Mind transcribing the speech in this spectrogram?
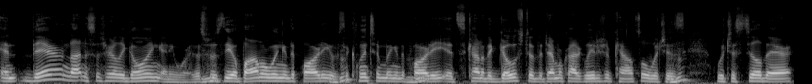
And they're not necessarily going anywhere. This Mhm. was the Obama wing of the party. It was the Mhm. Clinton wing of the Mhm. party. It's kind of the ghost of the Democratic Leadership Council, which is Mhm. which is still there.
